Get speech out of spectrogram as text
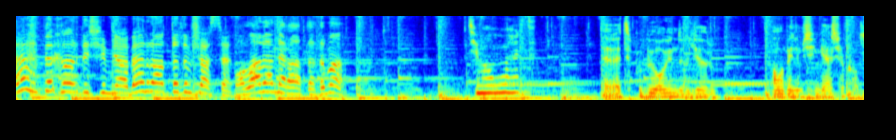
Eh be kardeşim ya ben rahatladım şahsen. Vallahi ben de rahatladım ha. Civan Mert. Evet bu bir oyundu biliyorum. Ama benim için gerçek oldu.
